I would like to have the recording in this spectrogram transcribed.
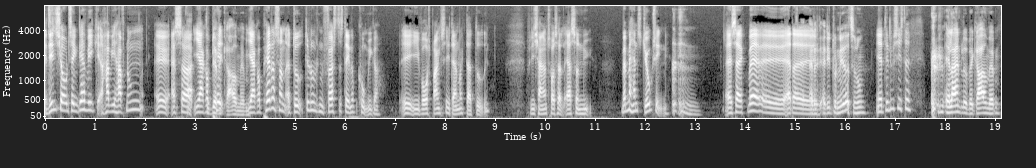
Ja, det er en sjov ting. Det har vi ikke. Har vi haft nogen... Øh, altså, Nej, Jacob, du bliver Pet- begravet med dem. Jacob Pettersson er død. Det er jo den første stand-up-komiker øh, i vores branche i Danmark, der er død, ikke? Fordi genren trods alt er så ny. Hvad med hans jokes egentlig? altså, hvad øh, er der... Øh, Er, det, er de doneret til nogen? Ja, det er lige præcis det. Eller er han blevet begravet med dem?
